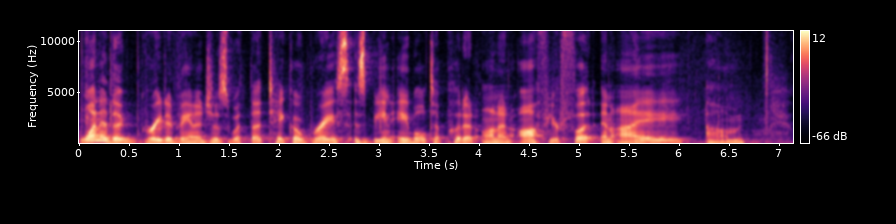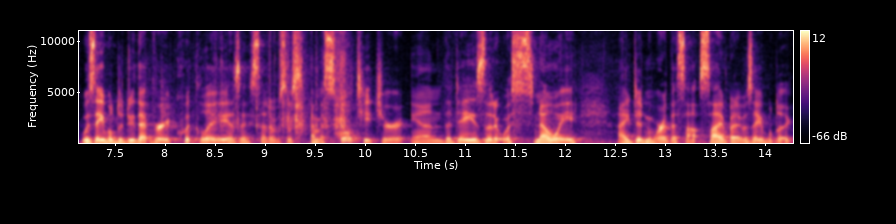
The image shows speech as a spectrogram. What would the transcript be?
One of the great advantages with the TayCo brace is being able to put it on and off your foot, and I. Um, was able to do that very quickly. As I said, I was a, I'm a school teacher, and the days that it was snowy, I didn't wear this outside, but I was able to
